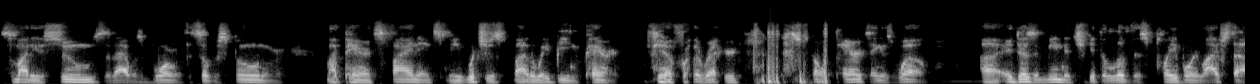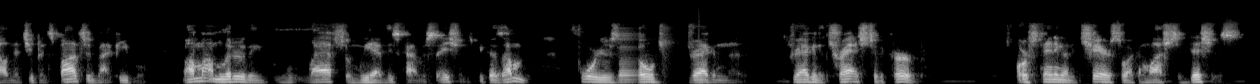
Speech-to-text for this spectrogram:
somebody assumes that I was born with a silver spoon or my parents financed me, which is, by the way, being a parent, you know, for the record, that's called parenting as well. Uh, it doesn't mean that you get to live this playboy lifestyle and that you've been sponsored by people. My mom literally laughs when we have these conversations because I'm four years old dragging the dragging the trash to the curb or standing on a chair so I can wash the dishes,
